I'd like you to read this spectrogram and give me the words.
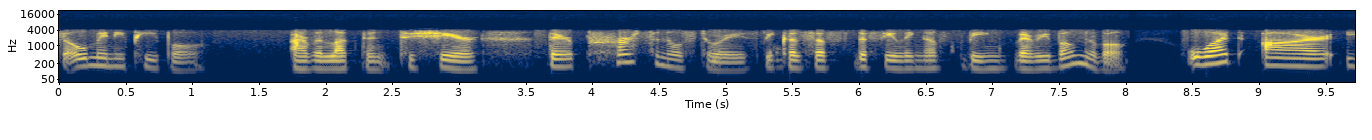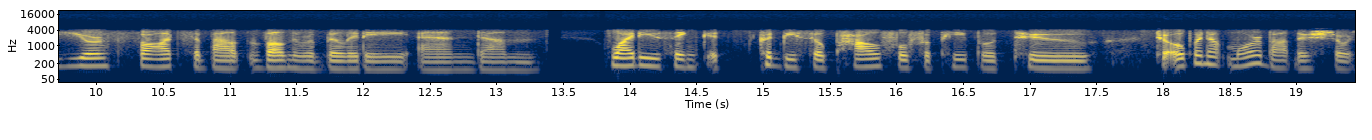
so many people are reluctant to share their personal stories because of the feeling of being very vulnerable. What are your thoughts about vulnerability, and um, why do you think it could be so powerful for people to to open up more about their short,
